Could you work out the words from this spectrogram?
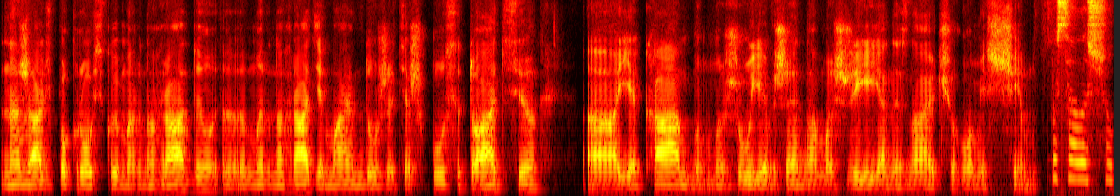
На жаль, в Покровську і Мирнограду, е, Мирнограді маємо дуже тяжку ситуацію, яка межує вже на межі, я не знаю чого між чим. Писали, що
